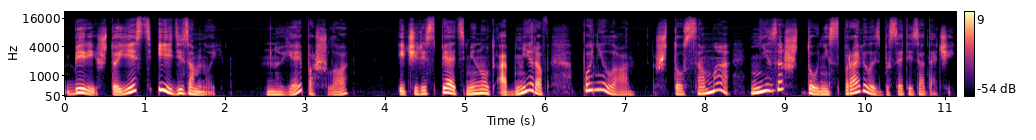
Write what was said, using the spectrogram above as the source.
Бери, что есть, и иди за мной. Ну, я и пошла. И через пять минут обмеров поняла, что сама ни за что не справилась бы с этой задачей.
